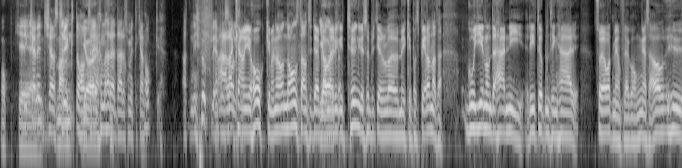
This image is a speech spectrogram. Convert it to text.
och Det eh, kan inte kännas tryggt att ha en gör- tränare där som inte kan hockey. Att ni upplever det så. Alla liksom. kan ju hockey, men nå- någonstans tycker jag ibland när det är tyngre så betyder det över mycket på spelarna. Så här, gå igenom det här ni, rita upp någonting här. Så har jag varit med om flera gånger. Så här, hur,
